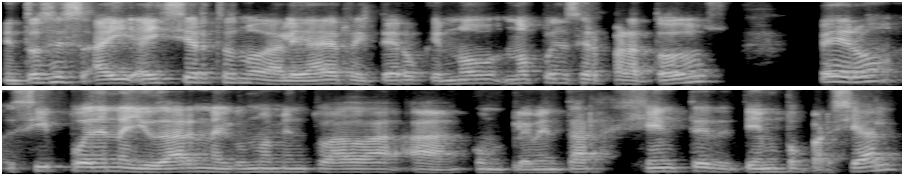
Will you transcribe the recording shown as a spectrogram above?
Entonces hay, hay ciertas modalidades, reitero, que no, no pueden ser para todos, pero sí pueden ayudar en algún momento a, complementar gente de tiempo parcial,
